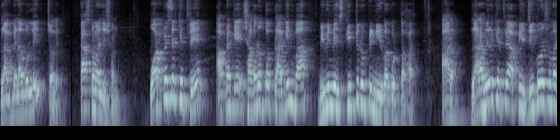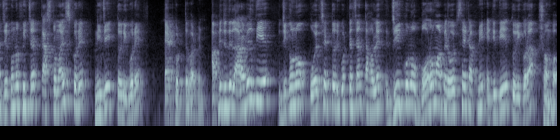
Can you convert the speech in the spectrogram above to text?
লাগবে না বললেই চলে। কাস্টমাইজেশন ওয়ার্ডপ্রেসের ক্ষেত্রে আপনাকে সাধারণত প্লাগইন বা বিভিন্ন স্ক্রিপ্টের উপরে নির্ভর করতে হয়। আর লারাভেলের ক্ষেত্রে আপনি যে কোনো সময় যে কোনো ফিচার কাস্টমাইজ করে নিজেই তৈরি করে অ্যাড করতে পারবেন। আপনি যদি লারাভেল দিয়ে যে কোনো ওয়েবসাইট তৈরি করতে চান, তাহলে যে কোনো বড় মাপের ওয়েবসাইট আপনি এটি দিয়ে তৈরি করা সম্ভব।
